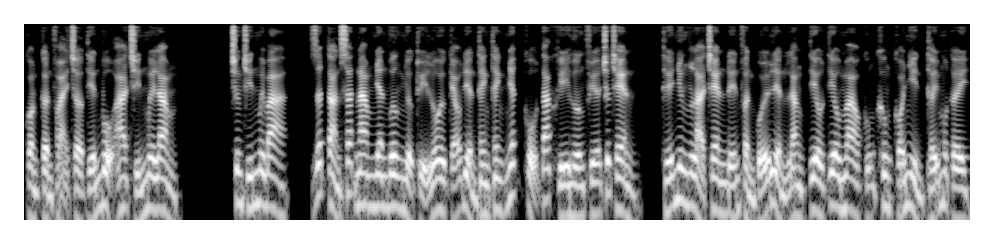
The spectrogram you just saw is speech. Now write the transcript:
còn cần phải chờ tiến bộ a chín mươi lăm. Chương chín mươi ba, rất tàn sát nam nhân vương nhược thủy lôi kéo điền thanh thanh nhất cổ tác khí hướng phía trước chen, thế nhưng là chen đến phần cuối liền lăng tiêu tiêu mao cũng không có nhìn thấy một cây,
